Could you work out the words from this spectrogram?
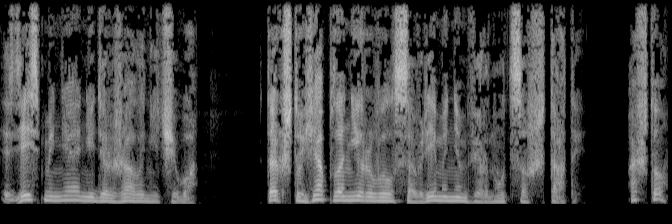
здесь меня не держало ничего. Так что я планировал со временем вернуться в Штаты. А что?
